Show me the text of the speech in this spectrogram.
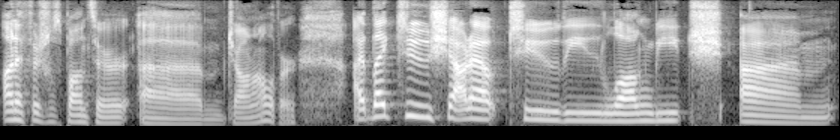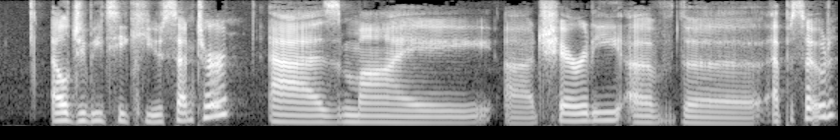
Unofficial sponsor, um, John Oliver. I'd like to shout out to the Long Beach um, LGBTQ Center as my uh, charity of the episode.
